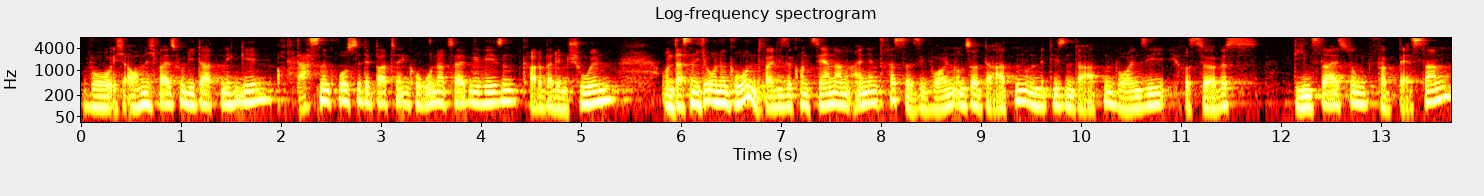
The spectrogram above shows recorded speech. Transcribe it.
wo ich auch nicht weiß, wo die Daten hingehen. Auch das eine große Debatte in Corona-Zeiten gewesen, gerade bei den Schulen. Und das nicht ohne Grund, weil diese Konzerne haben ein Interesse. Sie wollen unsere Daten und mit diesen Daten wollen sie ihre Service-Dienstleistungen verbessern.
